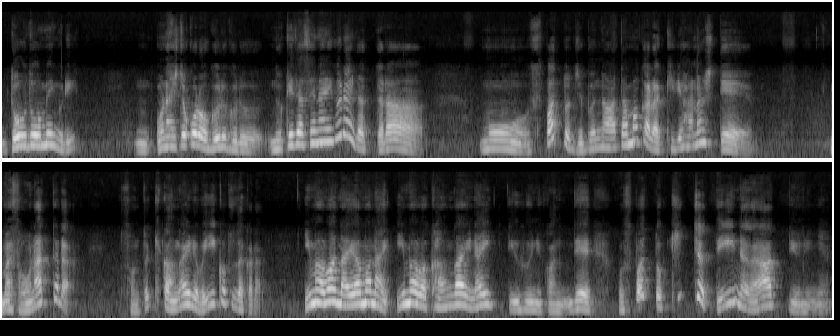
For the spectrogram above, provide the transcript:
う、堂々巡りうん、同じところをぐるぐる抜け出せないぐらいだったら、もうスパッと自分の頭から切り離して、まあそうなったら、その時考えればいいことだから、今は悩まない、今は考えないっていう風に感じで、スパッと切っちゃっていいんだなっていう風にね、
